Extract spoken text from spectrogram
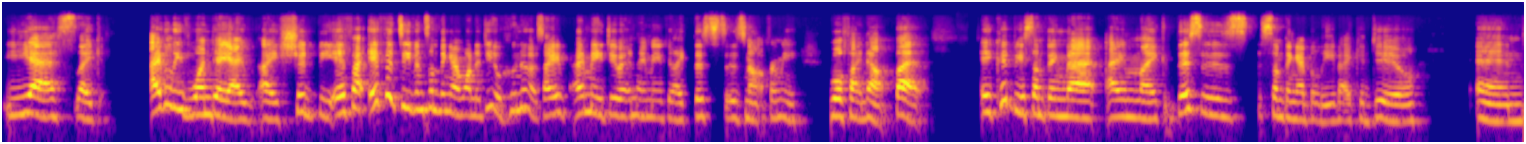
yes, like I believe one day I, I should be, if I, if it's even something I want to do, who knows? I, I may do it and I may be like, this is not for me. We'll find out. But it could be something that I'm like, this is something I believe I could do. And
